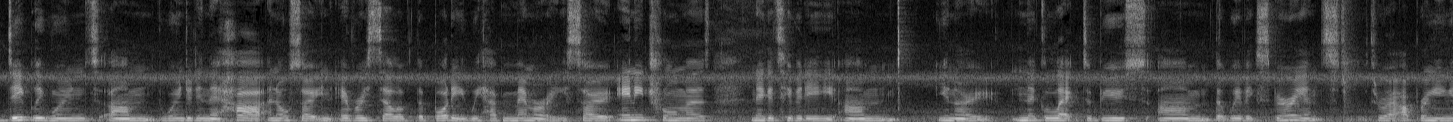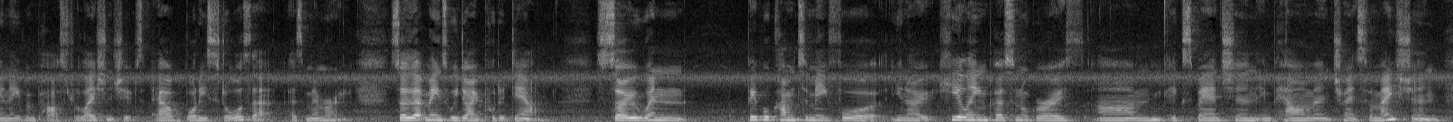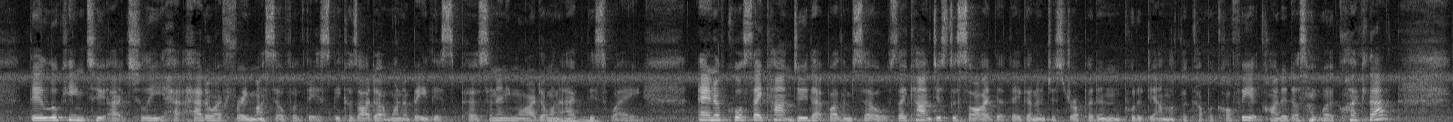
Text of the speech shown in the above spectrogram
deeply wounds, um, wounded in their heart, and also in every cell of the body, we have memory. So any traumas, negativity, um, you know, neglect, abuse um, that we've experienced through our upbringing and even past relationships, our body stores that as memory. So that means we don't put it down. So when people come to me for you know healing personal growth um, expansion empowerment transformation they're looking to actually how, how do I free myself of this because I don't want to be this person anymore. I don't want to act this way. And of course, they can't do that by themselves. They can't just decide that they're going to just drop it and put it down like a cup of coffee. It kind of doesn't work like that.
